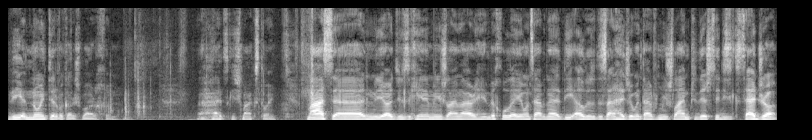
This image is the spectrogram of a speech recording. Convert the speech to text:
the anointed of Hakadosh Baruch Hu. That's Geschmack story. Masa, in the yard, the kingdom in Yerushalayim, Larahim, Bechule. Once happened that the elders of the Sanhedrin went down from Yerushalayim to their cities, etc.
